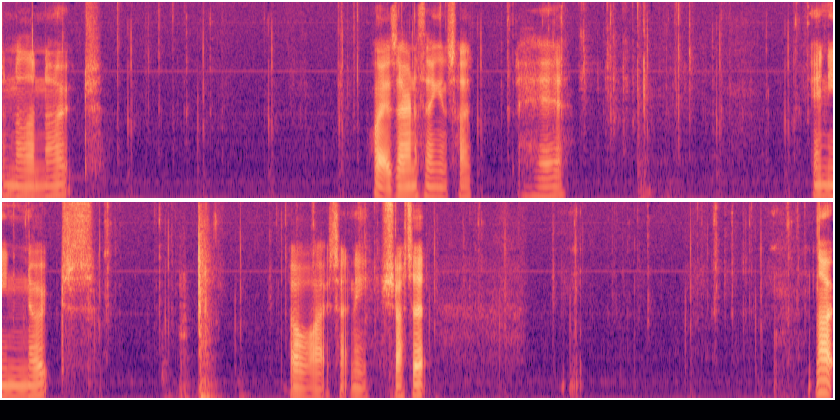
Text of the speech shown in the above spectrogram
Another note. Wait, is there anything inside here? Any notes? Oh, I accidentally shut it. No,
